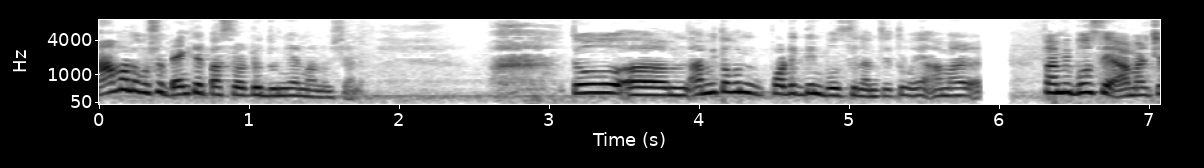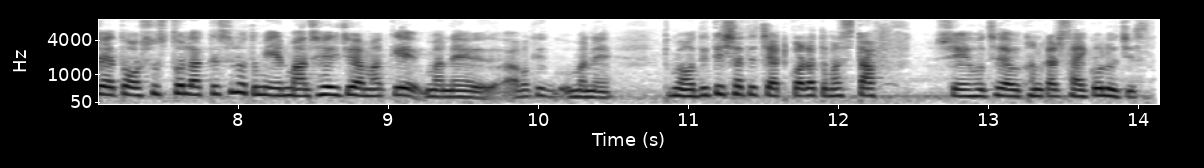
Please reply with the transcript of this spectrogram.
আমার অবশ্য ব্যাংকের পাসওয়ার্ড দুনিয়ার মানুষ জানে। তো আমি তখন পরের দিন বলছিলাম যে, তুমি আমার তো আমি বলছি, আমার যে এত অসুস্থ লাগতেছিল, তুমি এর মাঝে যে আমাকে মানে আমাকে মানে তুমি অদিতির সাথে চ্যাট করা তোমার স্টাফ সে হচ্ছে ওখানকার সাইকোলজিস্ট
